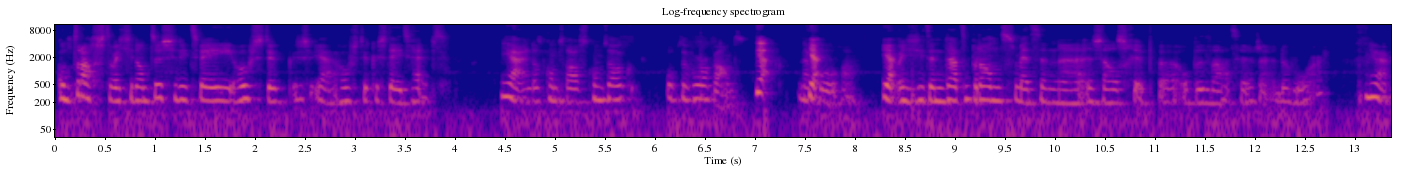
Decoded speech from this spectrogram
contrast wat je dan tussen die twee hoofdstukken, ja, hoofdstukken steeds hebt. Ja, en dat contrast komt ook op de voorkant. Ja. Naar ja. voren. Ja, want je ziet inderdaad brand met een, uh, een zeilschip uh, op het water ervoor. Ja.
